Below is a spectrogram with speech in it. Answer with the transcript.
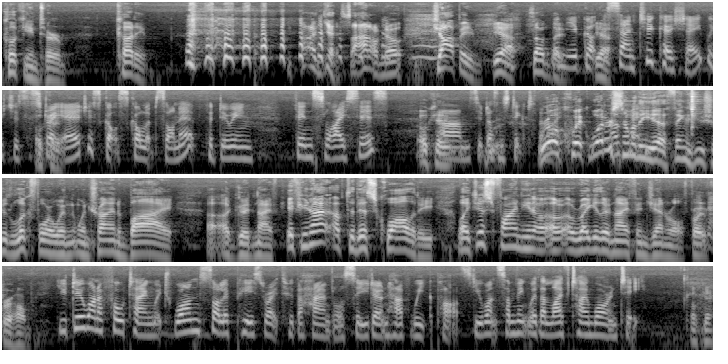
cooking term, cutting. I guess I don't know. Chopping, yeah, something. And you've got yeah. the Santoku shape, which is a straight okay. edge. It's got scallops on it for doing thin slices. Okay. Um, so it doesn't stick to the Real knife. quick, what are okay. some of the uh, things you should look for when, when trying to buy uh, a good knife? If you're not up to this quality, like just finding a, a regular knife in general for, okay. for home. You do want a full tang, which one solid piece right through the handle, so you don't have weak parts. You want something with a lifetime warranty. Okay.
